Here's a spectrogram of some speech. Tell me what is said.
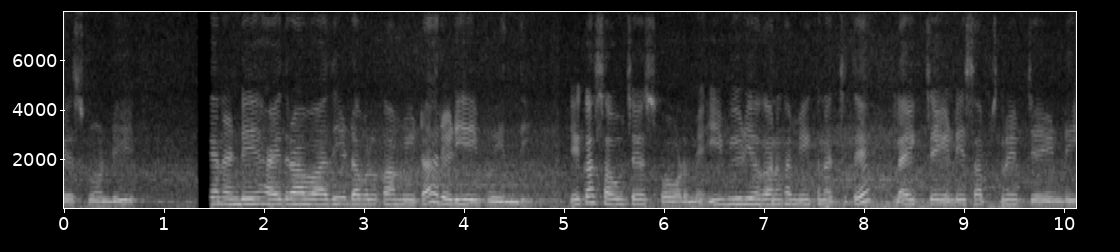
వేసుకోండి. ఓకేనండి హైదరాబాదీ డబుల్ కా మీటా రెడీ అయిపోయింది. ఇక సర్వ్ చేసుకోవడమే. ఈ వీడియో కనుక మీకు నచ్చితే లైక్ చేయండి సబ్స్క్రైబ్ చేయండి.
